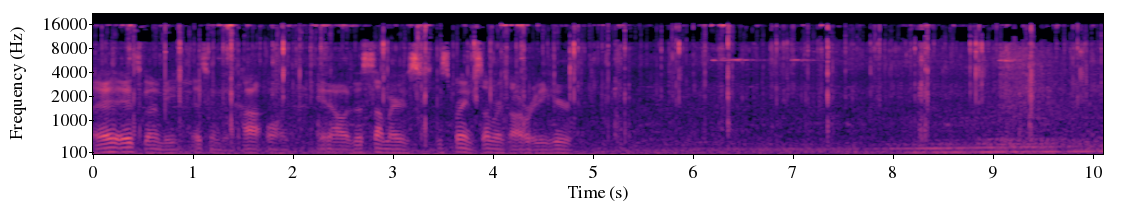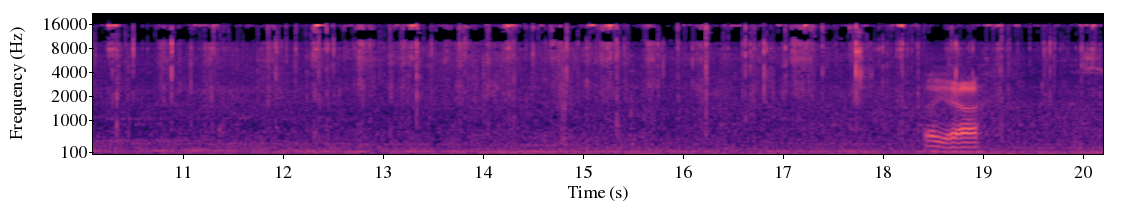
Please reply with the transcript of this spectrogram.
It's gonna be it's gonna be a hot one. You know, the summer's the spring summer's already here. Oh yeah. Just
